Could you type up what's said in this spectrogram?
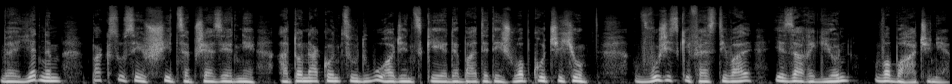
W jednym pak su się wszyscy przez jedni, a to na końcu dwuhodzinskiej debaty też obkrucichu. Wóżyski festiwal jest za region w obohaczenie.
